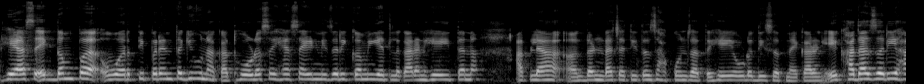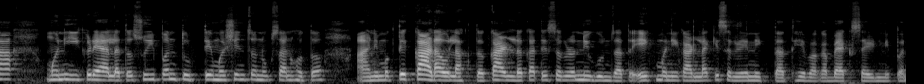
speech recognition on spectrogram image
हे असं एकदम प वरतीपर्यंत घेऊ नका. थोडंसं ह्या साईडनी जरी कमी घेतलं कारण हे इथं ना आपल्या दंडाच्या तिथं झाकून जातं. हे एवढं दिसत नाही. कारण एखादा जरी हा मनी इकडे आला तर सुई पण तुटते मशीनचं नुकसान होतं. आणि मग ते काढावं लागतं. काढलं का ते सगळं निघून जातं. एक मनी काढला की सगळे निघतात. हे बघा बॅक साईडनी पण.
